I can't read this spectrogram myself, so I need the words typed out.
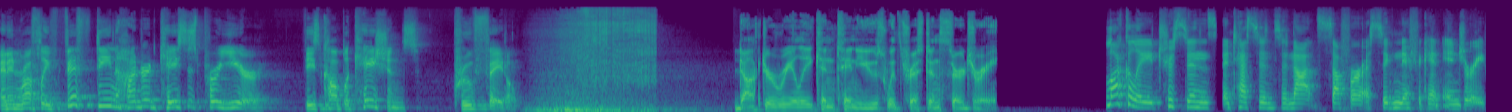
And in roughly 1,500 cases per year, these complications prove fatal. Dr. Reilly continues with Tristan's surgery. Luckily, Tristan's intestines did not suffer a significant injury.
